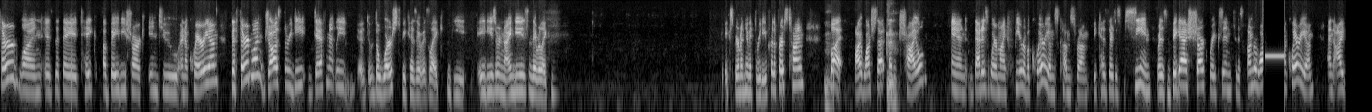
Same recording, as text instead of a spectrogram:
third one is that they take a baby shark into an aquarium the third one jaws 3d definitely uh, the worst because it was like the 80s or 90s and they were like experimenting with 3d for the first time Mm. but i watched that as a child and that is where my fear of aquariums comes from because there's this scene where this big ass shark breaks into this underwater aquarium and I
